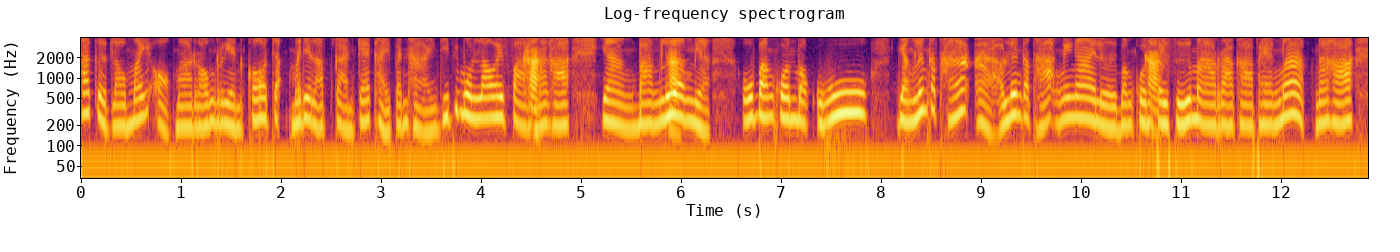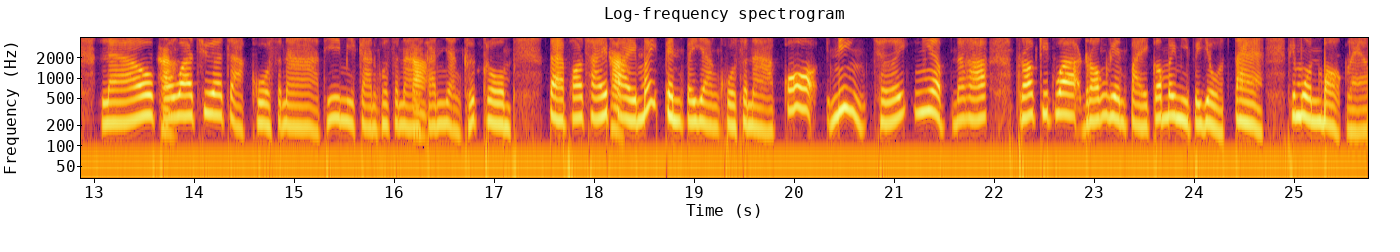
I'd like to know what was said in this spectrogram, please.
ถ้าเกิดเราไม่ออกมาร้องเรียนก็จะไม่ได้รับการแก้ไขปัญหาอย่างที่พี่มนต์เล่าให้ฟังค่ะนะคะ อย่างบางเรื่องเนี่ยโอ้บางคนบอกโอ้อย่างเรื่องกระทะอะเอาเรื่องกระทะง่าย ๆ เลย บางคนค่ะไปซื้อมาราคาแพงมากนะคะ แล้วเพราะค่ะว่าเชื่อจากโฆษณาที่มีการโฆษณาค่ะกันอย่างคลึกโครม แต่พอใช้ค่ะไปไม่เป็นไปอย่างโฆษณาก็นิ่งเฉยเงียบนะคะ เพราะคิดว่าร้องเรียนไปก็ไม่มีประโยชน์แต่พี่มนบอกแล้ว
